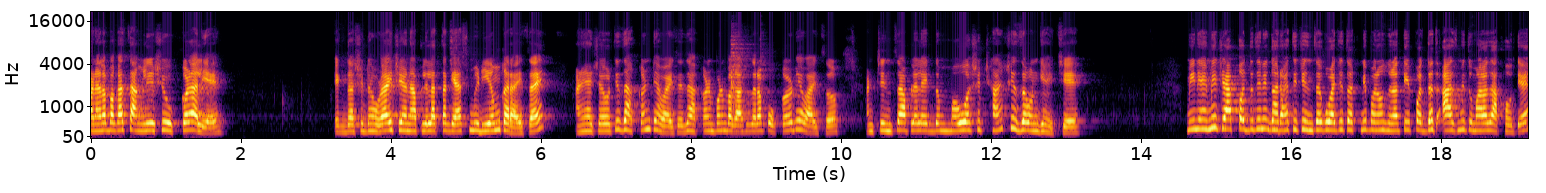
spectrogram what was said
पाण्याला बघा चांगली अशी उकळ आली आहे. एकदा अशी ढवळायची आणि आपल्याला आता गॅस मिडियम करायचा आहे आणि ह्याच्यावरती झाकण ठेवायचं आहे झाकण पण बघा असं जरा पोकळ ठेवायचं आणि चिंच आपल्याला एकदम मऊ अशी छान शिजवून घ्यायची आहे. मी नेहमी ज्या पद्धतीने घरात ही चिंच गुळाची चटणी बनवतो ना ती पद्धत आज मी तुम्हाला दाखवते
